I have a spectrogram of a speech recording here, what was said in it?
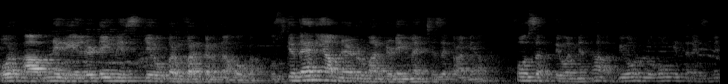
और आपने रियलिटी में इसके ऊपर वर्क करना होगा। उसके तहत ही आप नेटवर्क मार्केटिंग में अच्छे से कामयाब हो सकते हो, अन्यथा अभी और लोगों की तरह इसमें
